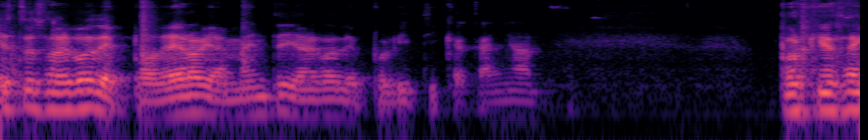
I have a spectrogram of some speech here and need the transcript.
esto es algo de poder, obviamente, y algo de política cañón. Porque, o sea,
